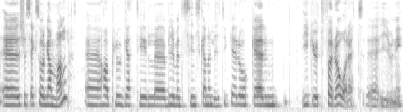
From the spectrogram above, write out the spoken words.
eh, 26 år gammal. Eh, Har pluggat till eh, biomedicinsk analytiker och är, gick ut förra året eh, i juni.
